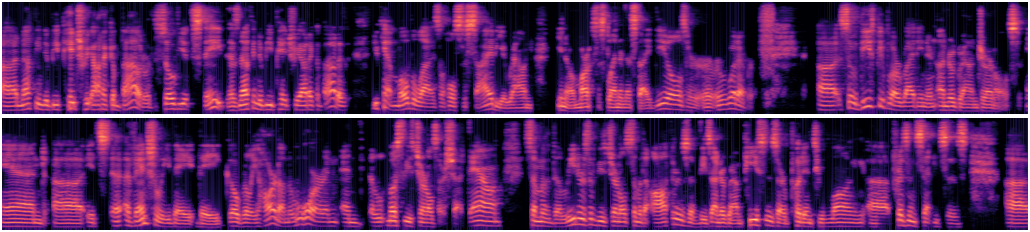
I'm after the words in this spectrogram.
uh, nothing to be patriotic about, or the Soviet state has nothing to be patriotic about. You can't mobilize a whole society around you know Marxist-Leninist ideals or, or, or whatever. Uh, so these people are writing in underground journals, and uh, it's uh, eventually they they go really hard on the war, and and most of these journals are shut down. Some of the leaders of these journals, some of the authors of these underground pieces, are put into long uh, prison sentences, uh,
